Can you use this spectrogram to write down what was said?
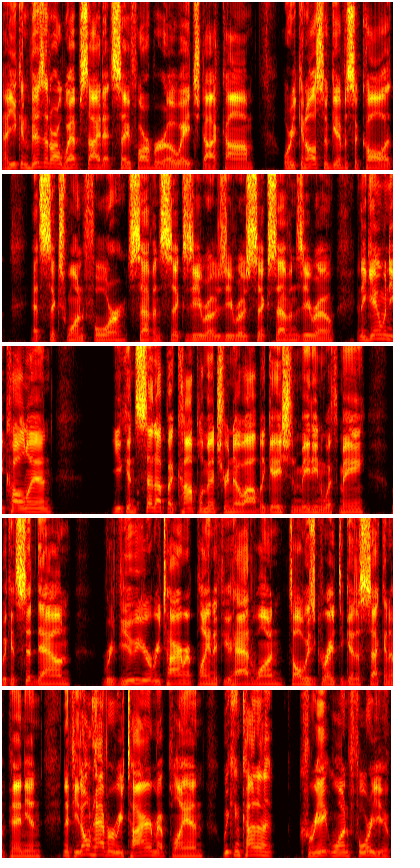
Now, you can visit our website at safeharboroh.com, or you can also give us a call at, at 614 760 0670. And again, when you call in, you can set up a complimentary no obligation meeting with me. We can sit down, review your retirement plan if you had one. It's always great to get a second opinion. And if you don't have a retirement plan, we can kind of create one for you.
